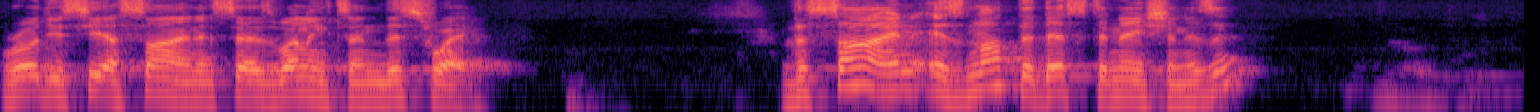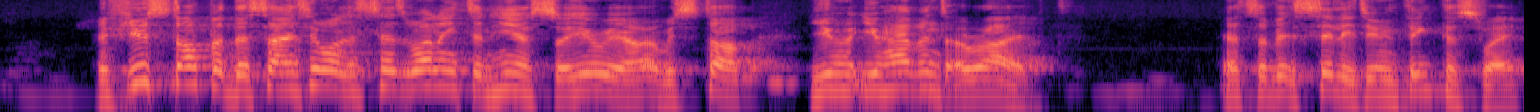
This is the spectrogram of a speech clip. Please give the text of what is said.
road you see a sign, it says Wellington this way. The sign is not the destination, is it? If you stop at the sign and say, well, it says Wellington here, so here we are, we stop, you, you haven't arrived. It's a bit silly to even think this way,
